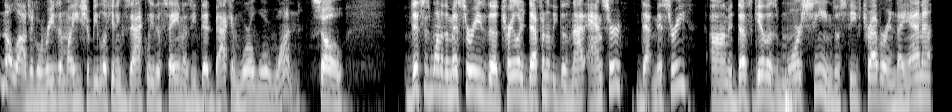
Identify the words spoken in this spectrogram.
no logical reason why he should be looking exactly the same as he did back in World War One. So this is one of the mysteries. The trailer definitely does not answer that mystery. Um, it does give us more scenes of Steve Trevor and Diana,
